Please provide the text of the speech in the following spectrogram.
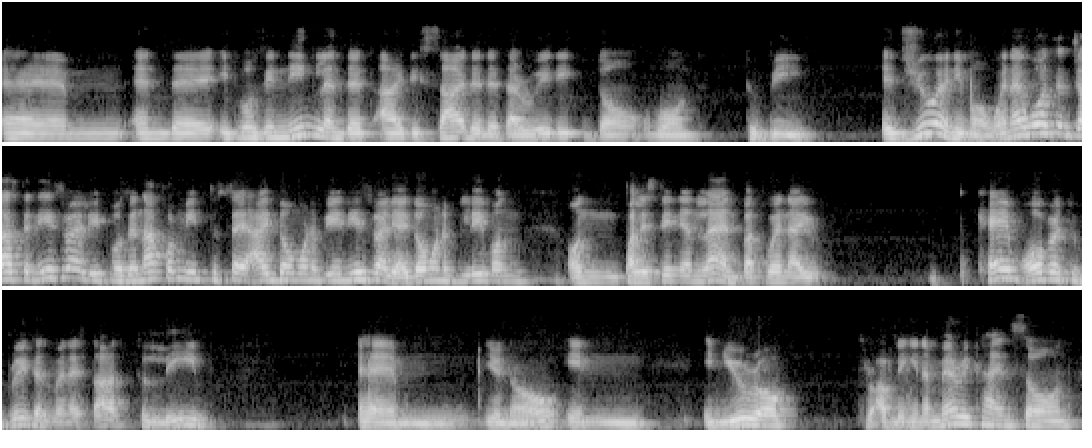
Um, and uh, it was in England that I decided that I really don't want to be a Jew anymore. When I wasn't just an Israeli, it was enough for me to say I don't want to be an Israeli. I don't want to live on on Palestinian land. But when I came over to Britain, when I started to live, um, you know, in in Europe, traveling in America, and so on,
